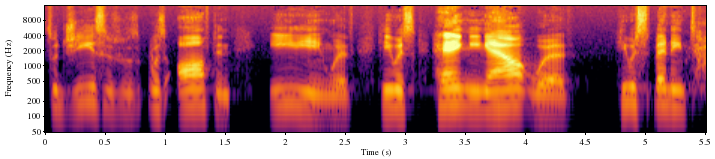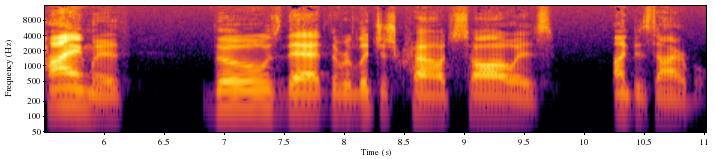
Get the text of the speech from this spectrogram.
So Jesus was, was often eating with, he was hanging out with, he was spending time with those that the religious crowd saw as undesirable,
